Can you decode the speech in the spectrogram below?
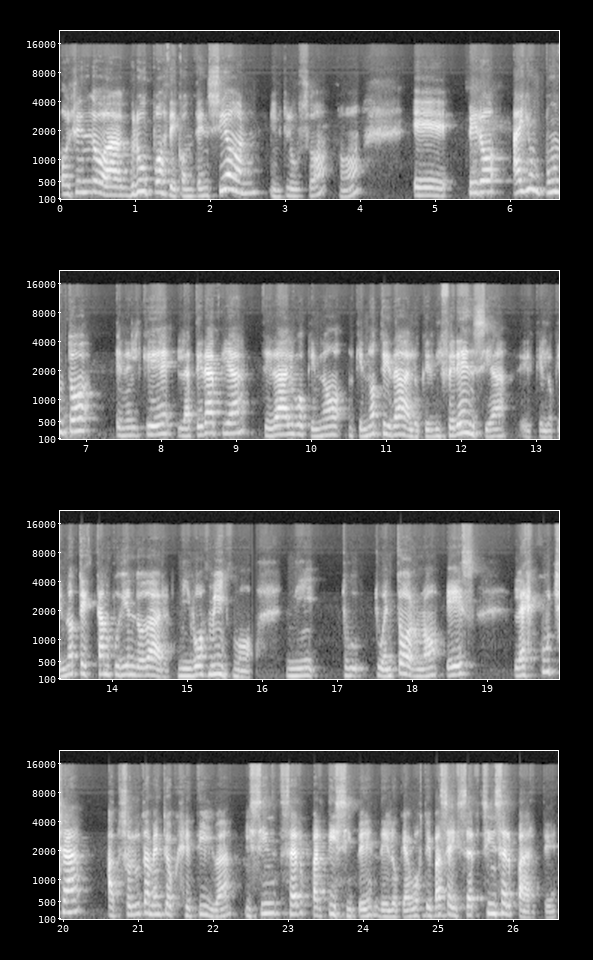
oyendo a grupos de contención incluso, eh, pero hay un punto en el que la terapia te da algo que no, que no te da, lo que diferencia, eh, que lo que no te están pudiendo dar ni vos mismo ni tu, entorno, es la escucha absolutamente objetiva y sin ser partícipe de lo que a vos te pasa y sin ser parte.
